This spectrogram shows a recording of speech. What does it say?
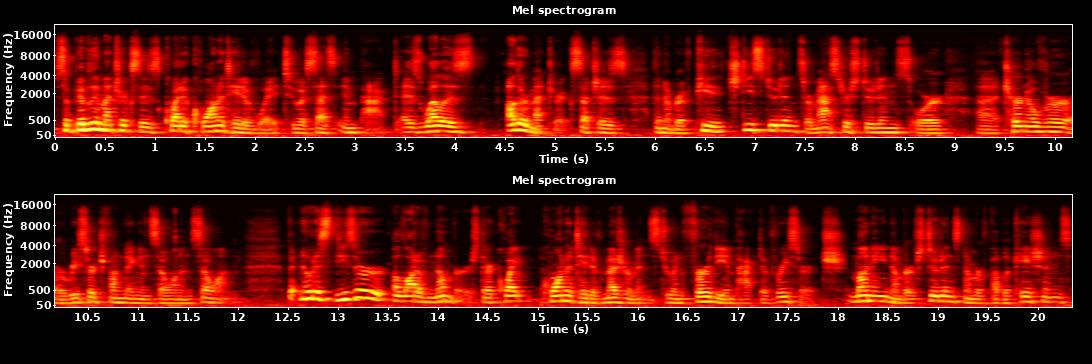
So, bibliometrics is quite a quantitative way to assess impact, as well as other metrics such as the number of PhD students or master students or uh, turnover or research funding and so on and so on. But notice these are a lot of numbers. They're quite quantitative measurements to infer the impact of research money, number of students, number of publications.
